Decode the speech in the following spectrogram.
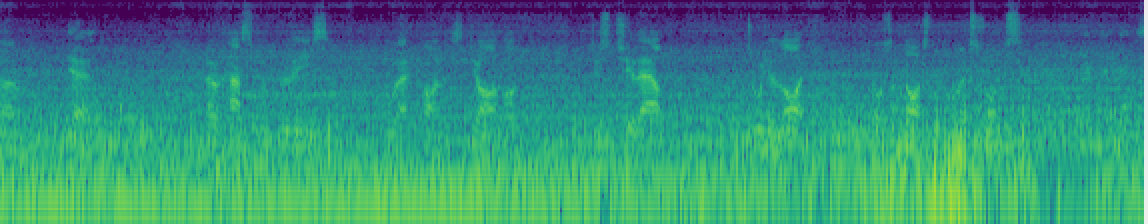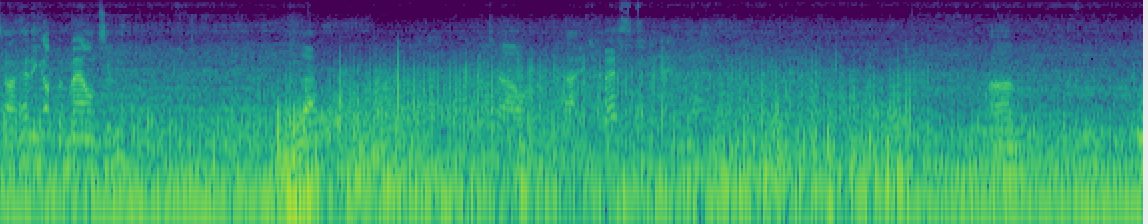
Um, yeah, no hassle with police, all that kind of jargon. Just chill out, enjoy your life. Got some nice little restaurants. So heading up the mountain, that town at its best. Um, all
